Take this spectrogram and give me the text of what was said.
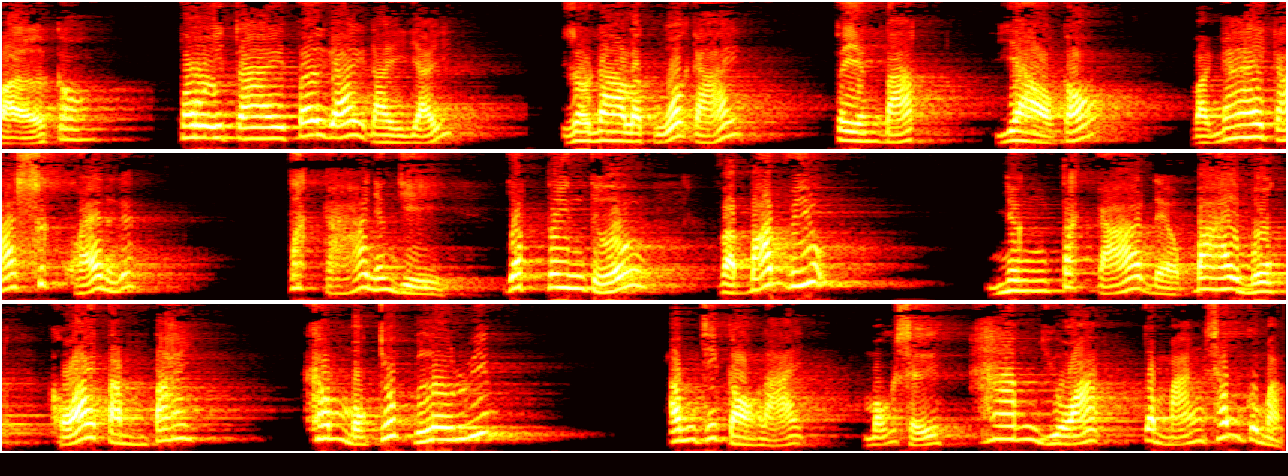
vợ con. Tôi trai tới gái đầy dẫy rồi nào là của cải, tiền bạc, giàu có, và ngay cả sức khỏe nữa. Tất cả những gì dốc tin tưởng và bám víu, nhưng tất cả đều bay vụt khỏi tầm tay, không một chút lưu luyến. Ông chỉ còn lại một sự ham dọa cho mạng sống của mình.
